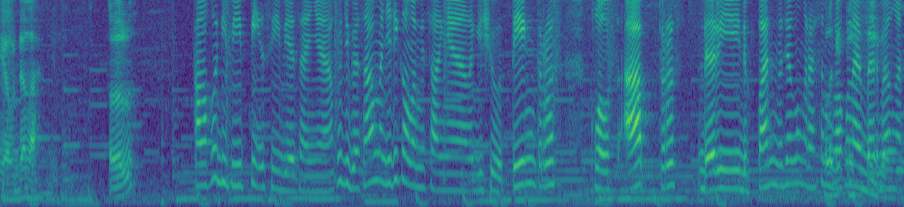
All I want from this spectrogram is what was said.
ya udahlah gitu. Kalau lu? Kalau aku di pipi sih biasanya. Aku juga sama. Jadi kalau misalnya lagi syuting terus close up, terus dari depan biasanya aku ngerasa muka aku TV lebar kan. banget.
